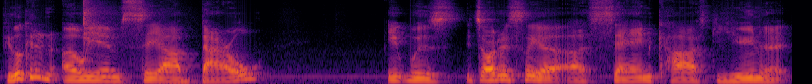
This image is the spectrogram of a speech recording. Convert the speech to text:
If you look at an OEM CR barrel, it was it's honestly a, a sand cast unit,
